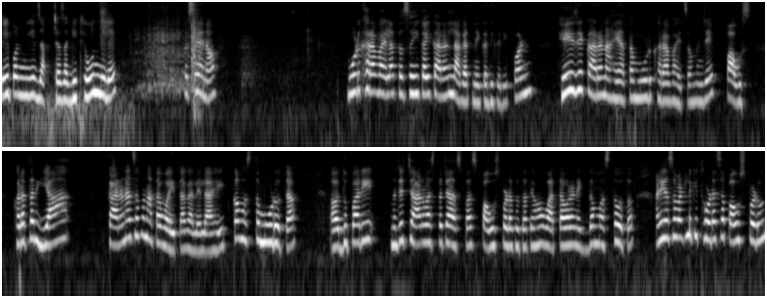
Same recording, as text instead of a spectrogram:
ते पण मी जागच्या जागी ठेवून दिले. कसं आहे ना? मूड खराब व्हायला तसंही काही कारण लागत नाही कधी कधी पण हे जे कारण आहे आता मूड खराब व्हायचं म्हणजे पाऊस. खरं तर या कारणाचा पण आता वैताग आलेला आहे. इतका मस्त मूड होता. दुपारी म्हणजे चार वाजताच्या आसपास पाऊस पडत होता तेव्हा वातावरण एकदम मस्त होतं. आणि असं वाटलं की थोडासा पाऊस पडून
